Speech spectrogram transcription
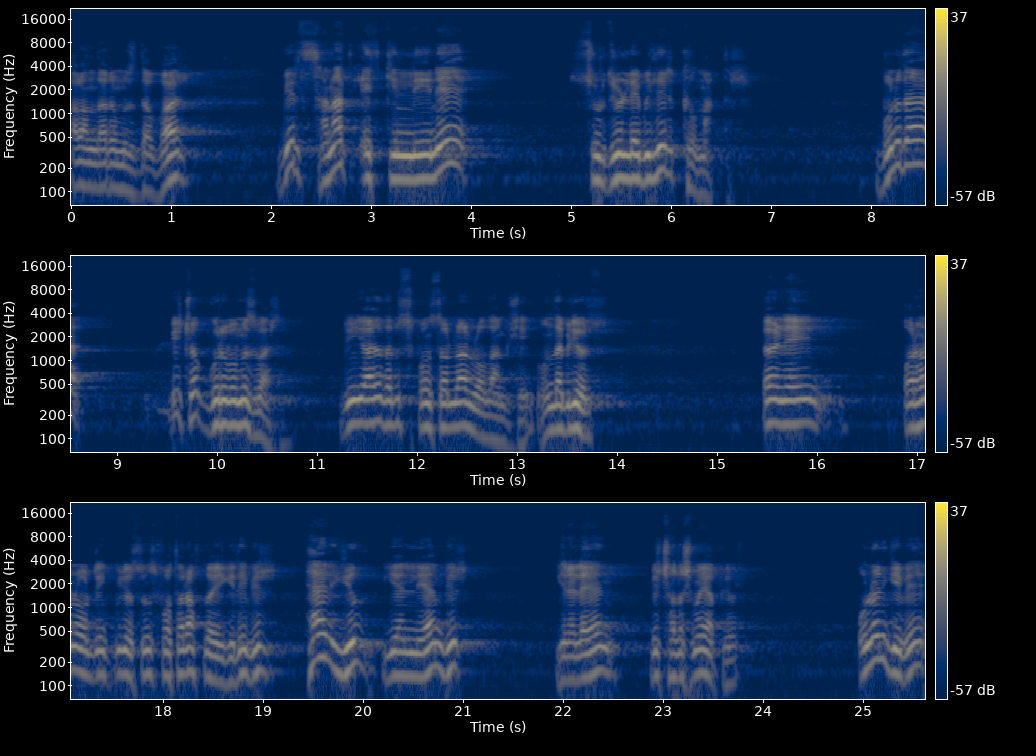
alanlarımız da var. Bir sanat etkinliğini sürdürülebilir kılmaktır. Bunu da birçok grubumuz var. Dünyada da bu sponsorlarla olan bir şey. Onu da biliyoruz. Örneğin Orhan Holding biliyorsunuz fotoğrafla ilgili bir her yıl yenileyen bir yenileyen bir çalışma yapıyor. Onun gibi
